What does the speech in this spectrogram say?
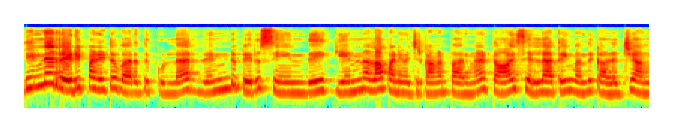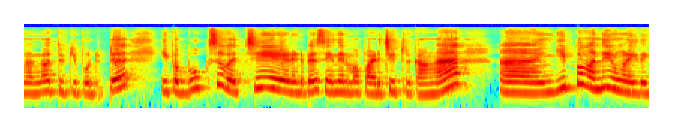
டின்னர் ரெடி பண்ணிவிட்டு வரதுக்குள்ளே ரெண்டு பேரும் சேர்ந்து என்னெல்லாம் பண்ணி வச்சுருக்காங்கன்னு பாருங்கள் டாய்ஸ் எல்லாத்தையும் வந்து கழிச்சு அங்கங்கே தூக்கி போட்டுட்டு இப்போ புக்ஸு வச்சு ரெண்டு பேரும் சேர்ந்து என்னமோ படிச்சுட்டு இருக்காங்க. இப்போ வந்து இவங்களை இதை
